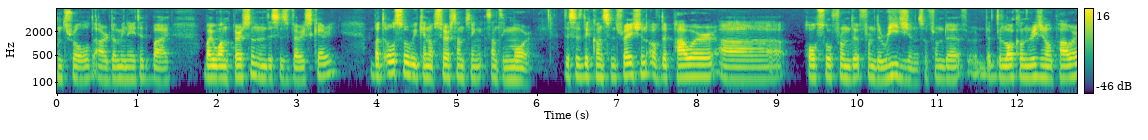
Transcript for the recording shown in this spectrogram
controlled are dominated by by one person and this is very scary. But also we can observe something something more. This is the concentration of the power uh, also from the from the region. So from the, the, the local and regional power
